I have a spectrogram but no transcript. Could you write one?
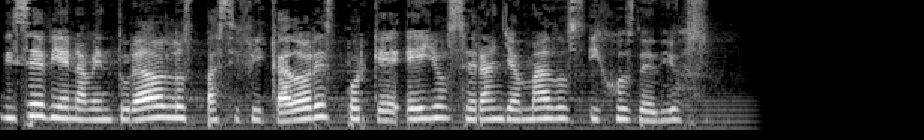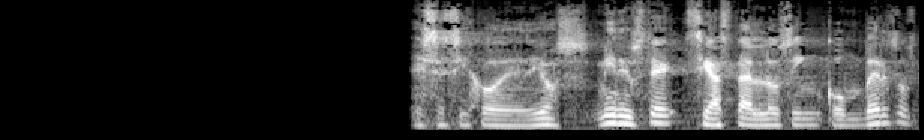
Dice, bienaventurados los pacificadores porque ellos serán llamados hijos de Dios. Ese es hijo de Dios. Mire usted, si hasta los inconversos,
